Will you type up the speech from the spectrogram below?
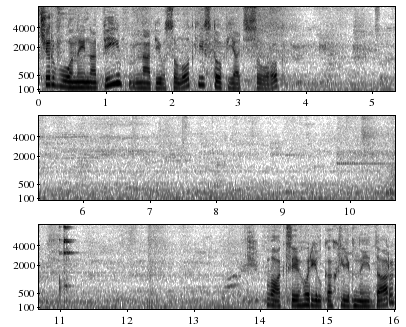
Червоний напій, напів солодкий 105,40. В акції горілка хлібний дар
